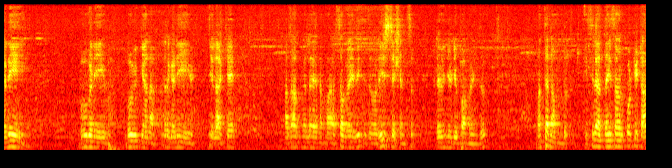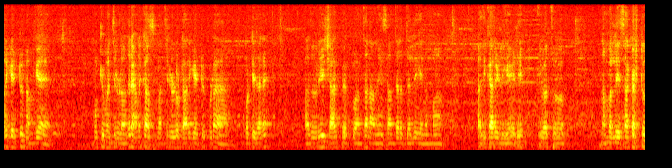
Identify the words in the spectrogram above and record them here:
ಗಣಿ ಭೂಗಣಿ, ಭೂವಿಜ್ಞಾನ ಅಂದರೆ ಗಣಿ ಇಲಾಖೆ, ಅದಾದಮೇಲೆ ನಮ್ಮ ಸಬ್ ಇದು ರಿಜಿಸ್ಟ್ರೇಷನ್ಸ್ ರೆವಿನ್ಯೂ ಡಿಪಾರ್ಟ್ಮೆಂಟ್ದು ಮತ್ತು ನಮ್ಮದು ಈ ಹದಿನೈದು ಸಾವಿರ ಕೋಟಿ ಟಾರ್ಗೆಟ್ಟು ನಮಗೆ ಮುಖ್ಯಮಂತ್ರಿಗಳು ಅಂದರೆ ಹಣಕಾಸು ಮಂತ್ರಿಗಳು ಟಾರ್ಗೆಟ್ಟು ಕೂಡ ಕೊಟ್ಟಿದ್ದಾರೆ. ಅದು ರೀಚ್ ಆಗಬೇಕು ಅಂತ ನಾನು ಈ ಸಂದರ್ಭದಲ್ಲಿ ನಮ್ಮ ಅಧಿಕಾರಿಗಳಿಗೆ ಹೇಳಿ, ಇವತ್ತು ನಮ್ಮಲ್ಲಿ ಸಾಕಷ್ಟು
